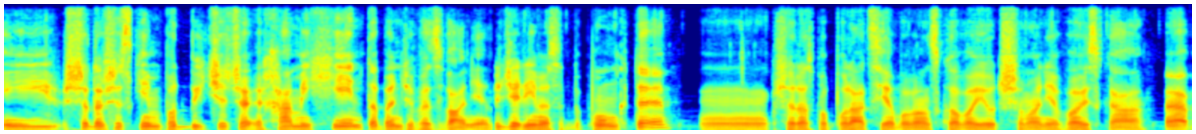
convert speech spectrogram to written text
I przede wszystkim podbicie Czechami Chin to będzie wyzwanie. Przydzielimy sobie punkty, mm, przyrost populacji obowiązkowej i utrzymanie wojska. A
